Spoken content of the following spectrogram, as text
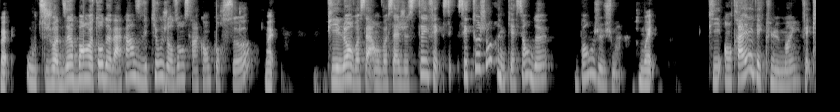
ouais. Ou tu vas te dire, bon retour de vacances, Vicky, aujourd'hui, on se rencontre pour ça. Ouais. Puis là, on va, on va s'ajuster. C'est toujours une question de bon jugement. Ouais. Puis on travaille avec l'humain. Fait que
